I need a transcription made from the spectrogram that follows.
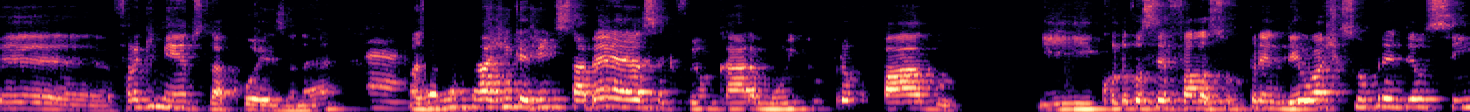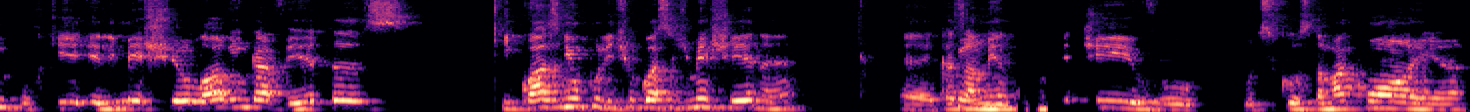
é, fragmentos da coisa, né? É. Mas a vantagem que a gente sabe é essa, que foi um cara muito preocupado e quando você fala surpreendeu, eu acho que surpreendeu sim, porque ele mexeu logo em gavetas que quase nenhum político gosta de mexer, né? É, casamento efetivo, o discurso da maconha,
